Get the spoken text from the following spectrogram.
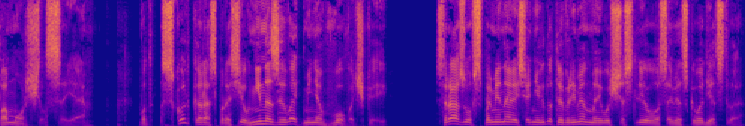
Поморщился я. Вот сколько раз просил не называть меня Вовочкой. Сразу вспоминались анекдоты времен моего счастливого советского детства.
